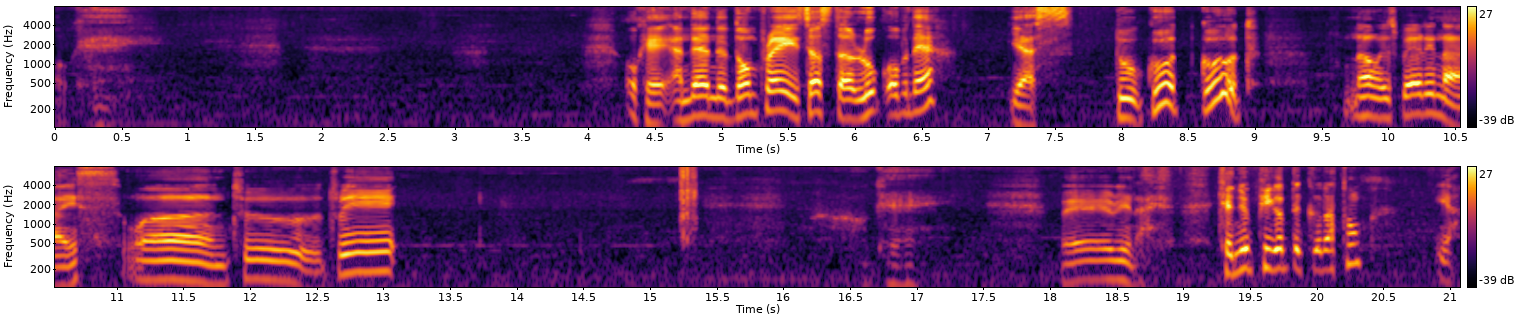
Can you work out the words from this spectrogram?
Okay. Okay, and then the don't pray is just a look over there. Yes. Do good, good. Now it's very nice. One, two, three. Okay. Very nice. Can you pick up the krathong? Yeah.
